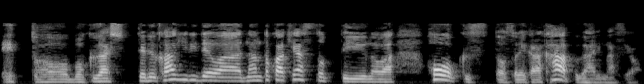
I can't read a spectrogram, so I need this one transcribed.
えっと、僕が知ってる限りでは、なんとかキャストっていうのは、ホークスとそれからカープがありますよ。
